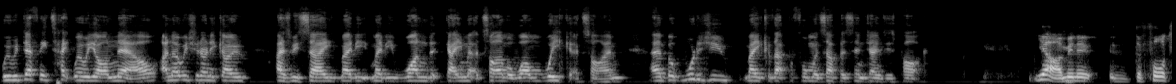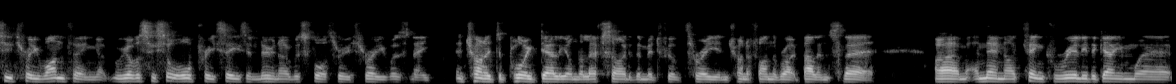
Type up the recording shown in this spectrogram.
we would definitely take where we are now. I know we should only go as we say, maybe maybe one game at a time or one week at a time. Um, but what did you make of that performance up at St James's Park? Yeah, I mean, it, the 4 2 3 1 thing, we obviously saw all pre season. Nuno was 4 3 3, wasn't he? And trying to deploy Dele on the left side of the midfield three and trying to find the right balance there. Um, and then I think really the game where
